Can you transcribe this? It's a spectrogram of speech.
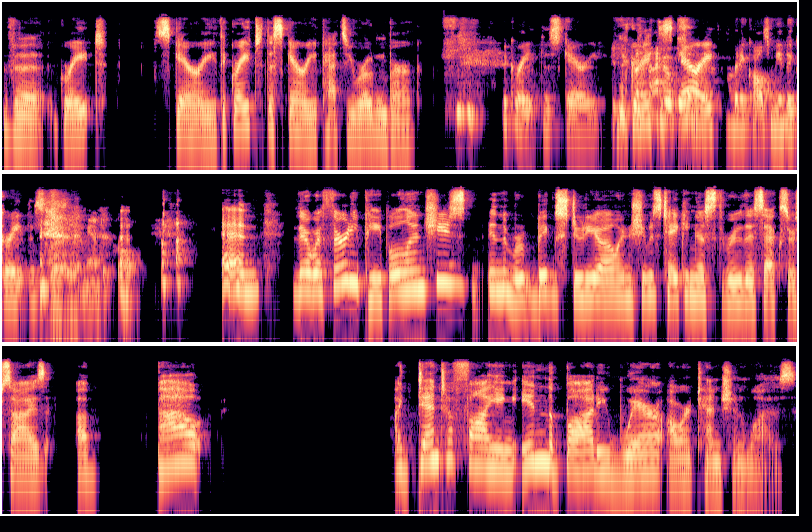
the great, scary, the great, the scary Patsy Rodenburg. the great, the scary. The great, the scary. Somebody, calls me the great, the scary Amanda Crowell. And there were 30 people, and she's in the big studio, and she was taking us through this exercise about identifying in the body where our tension was.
